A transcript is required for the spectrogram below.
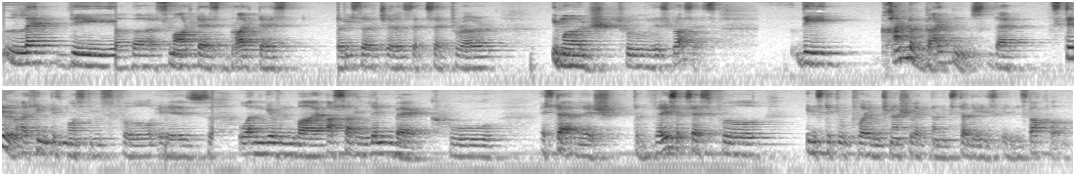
let the uh, smartest, brightest researchers, etc., emerge through this process. The kind of guidance that still I think is most useful is one given by Assar Lindbeck, who established the very successful Institute for International Economic Studies in Stockholm.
